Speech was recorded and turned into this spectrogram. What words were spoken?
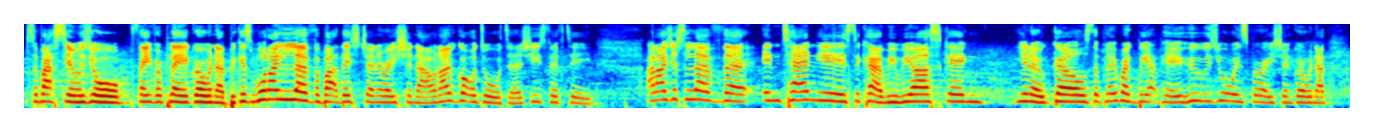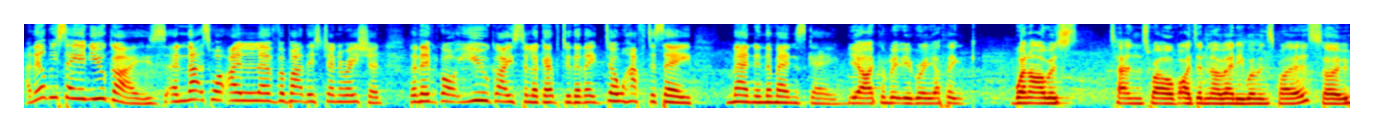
Sebastian was your favourite player growing up because what I love about this generation now, and I've got a daughter, she's 15, and I just love that in 10 years to come, you'll be asking, you know, girls that play rugby up here, who was your inspiration growing up? And they'll be saying you guys. And that's what I love about this generation, that they've got you guys to look up to, that they don't have to say men in the men's game. Yeah, I completely agree. I think when I was 10, 12, I didn't know any women's players. So,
